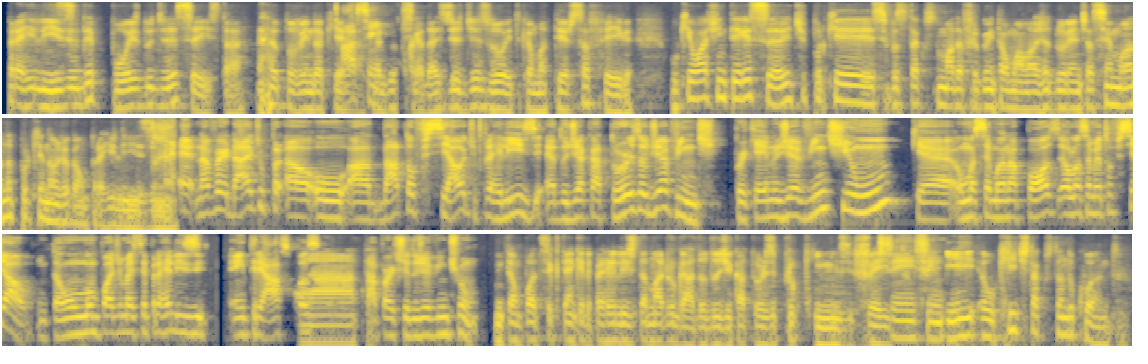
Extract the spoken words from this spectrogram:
pré-release depois do 16, tá? Eu tô vendo aqui ah, a Paradise dia 18, que é uma terça-feira. O que eu acho interessante, porque se você está acostumado a frequentar uma loja durante a semana, por que não jogar um pré-release, né? É, na verdade, a, a data oficial de pré-release é do dia 14 ao dia 20. Porque aí no dia 21, que é uma semana após, é o lançamento oficial. Então não pode mais ter pré-release, entre aspas, ah, tá. a partir do dia 21. Então pode ser que tenha aquele pré-release da madrugada, do dia 14 pro 15, feito. Sim, sim. E o kit tá custando quanto?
